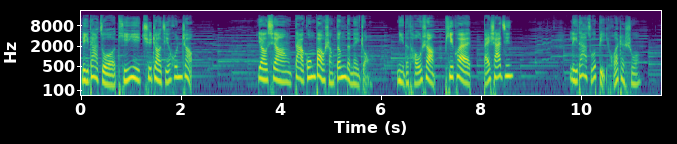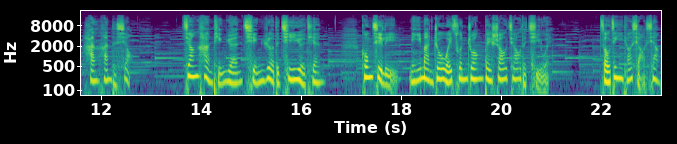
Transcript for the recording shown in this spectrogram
李大佐提议去照结婚照，要像《大公报》上登的那种，你的头上披块白纱巾。李大佐比划着说，憨憨的笑。江汉平原晴热的七月天，空气里弥漫周围村庄被烧焦的气味。走进一条小巷，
